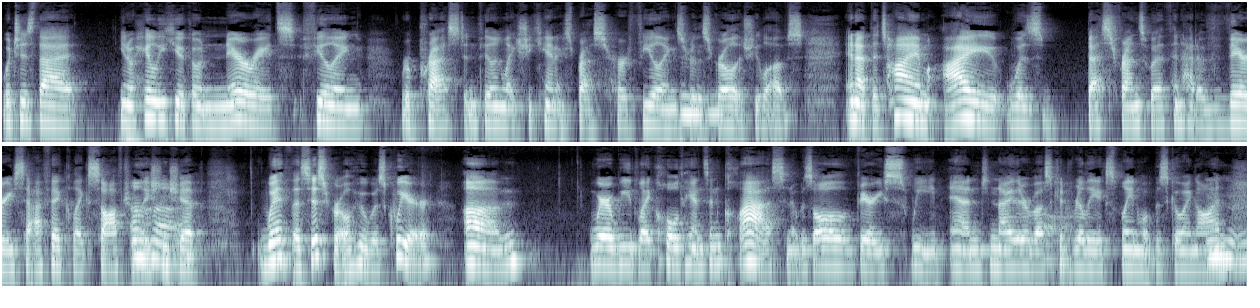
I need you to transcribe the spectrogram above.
which is that, you know, Hayley Kiyoko narrates feeling repressed and feeling like she can't express her feelings mm-hmm. for this mm-hmm. girl that she loves. And at the time, I was best friends with and had a very sapphic, like soft uh-huh. relationship uh-huh. with a cis girl who was queer. Um, where we'd like hold hands in class and it was all very sweet and neither of us could really explain what was going on. Mm-hmm.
